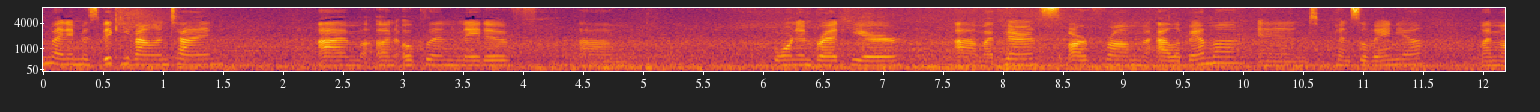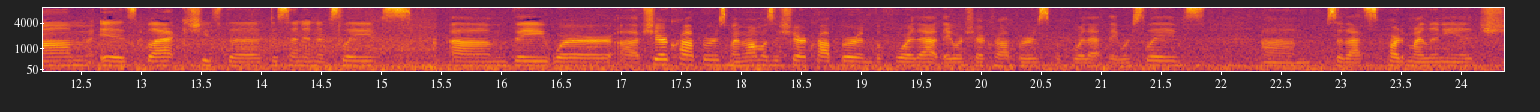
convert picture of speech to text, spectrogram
my name is Vicki Valentine. I'm an Oakland native, um, born and bred here. Uh, my parents are from Alabama and Pennsylvania. My mom is black, she's the descendant of slaves. Um, they were uh, sharecroppers. My mom was a sharecropper, and before that, they were sharecroppers. Before that, they were slaves. Um, so that's part of my lineage.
